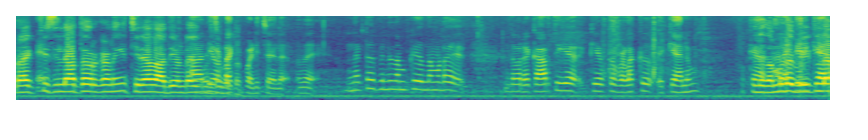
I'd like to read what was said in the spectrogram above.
പ്രാക്ടീസ് ഇല്ലാത്തവർക്കാണെങ്കിൽ ചിരാത് ആദ്യം ഉണ്ടാക്കി പഠിച്ചാൽ അതെ. എന്നിട്ട് പിന്നെ നമുക്ക് നമ്മുടെ എന്താ പറയുക കാർത്തികയ്ക്കൊക്കെ വിളക്ക് വെക്കാനും നമ്മുടെ വീട്ടിലെ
